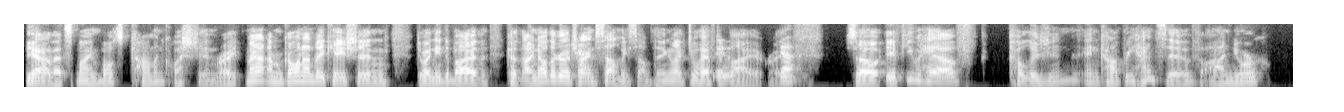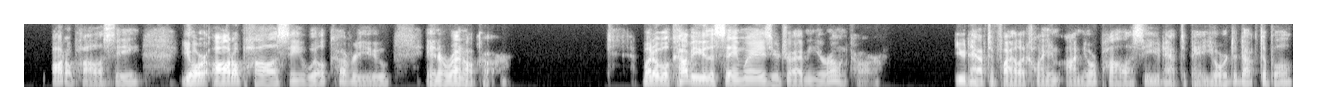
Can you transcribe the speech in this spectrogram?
Yeah, that's my most common question, right? Matt, I'm going on vacation. Do I need to buy the because I know they're going to try and sell me something. Like, do I have to buy it? Right. Yeah. So if you have collision and comprehensive on your auto policy, your auto policy will cover you in a rental car. But it will cover you the same way as you're driving your own car. You'd have to file a claim on your policy, you'd have to pay your deductible.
